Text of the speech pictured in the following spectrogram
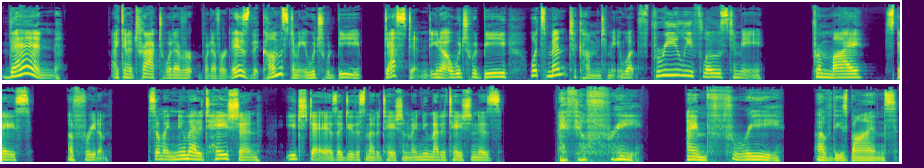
Then I can attract whatever whatever it is that comes to me, which would be destined, you know, which would be what's meant to come to me, what freely flows to me from my space of freedom. So my new meditation each day as I do this meditation, my new meditation is I feel free. I'm free of these binds.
